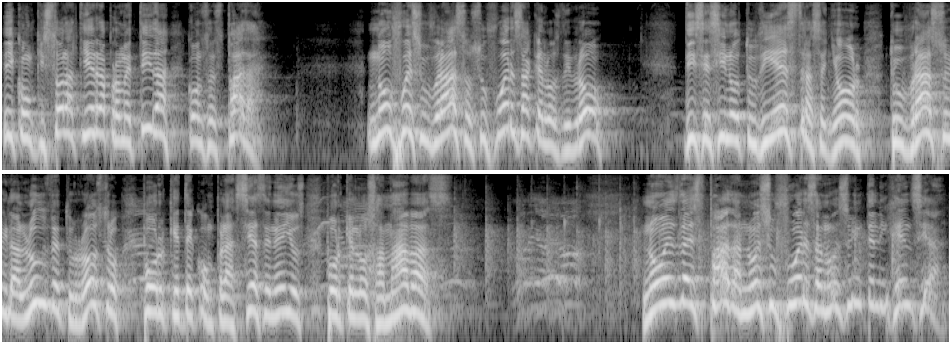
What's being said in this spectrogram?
y conquistó la tierra prometida con su espada. No fue su brazo, su fuerza que los libró. Dice, sino tu diestra, Señor, tu brazo y la luz de tu rostro, porque te complacías en ellos, porque los amabas. No es la espada, no es su fuerza, no es su inteligencia.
